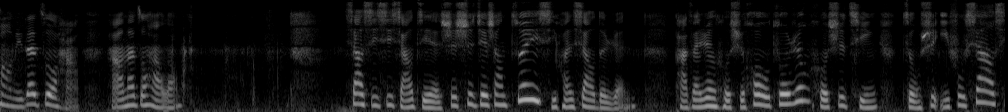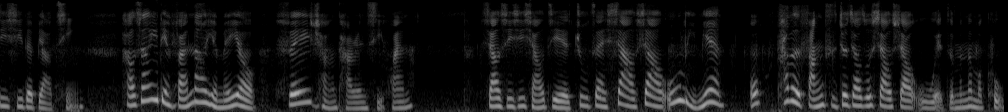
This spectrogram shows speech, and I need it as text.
哦，你在做好，好，那做好了。笑嘻嘻小姐是世界上最喜欢笑的人，她在任何时候做任何事情，总是一副笑嘻嘻的表情，好像一点烦恼也没有，非常讨人喜欢。笑嘻嘻小姐住在笑笑屋里面，哦，她的房子就叫做笑笑屋，诶，怎么那么酷？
